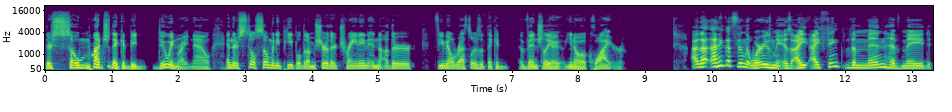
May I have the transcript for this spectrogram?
There's so much they could be doing right now, and there's still so many people that I'm sure they're training and other female wrestlers that they could eventually uh, you know acquire. I, I think that's the thing that worries me is I, I think the men have made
